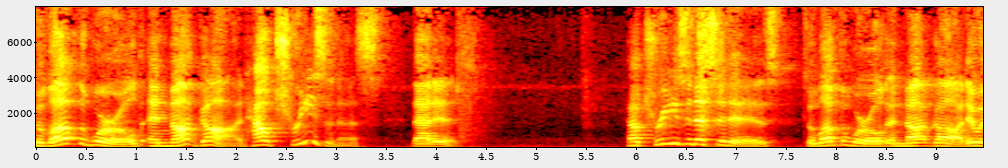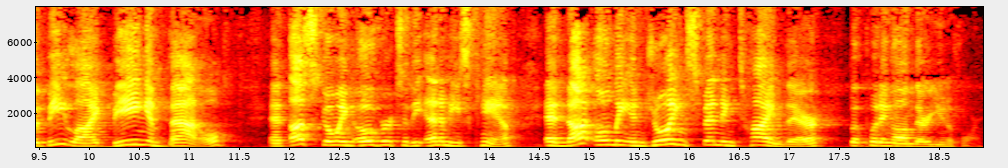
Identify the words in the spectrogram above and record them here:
To love the world and not God, how treasonous that is. How treasonous it is to love the world and not God. It would be like being in battle and us going over to the enemy's camp and not only enjoying spending time there, but putting on their uniform.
